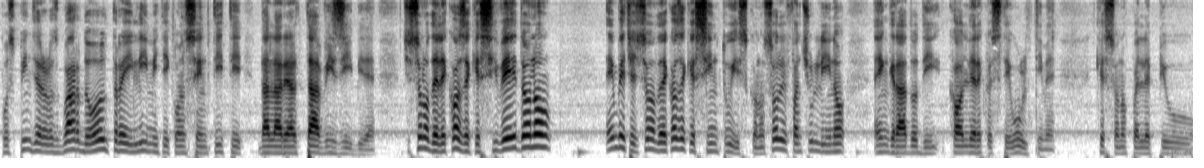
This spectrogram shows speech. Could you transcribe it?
può spingere lo sguardo oltre i limiti consentiti dalla realtà visibile. Ci sono delle cose che si vedono e invece ci sono delle cose che si intuiscono. Solo il fanciullino è in grado di cogliere queste ultime, che sono quelle più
